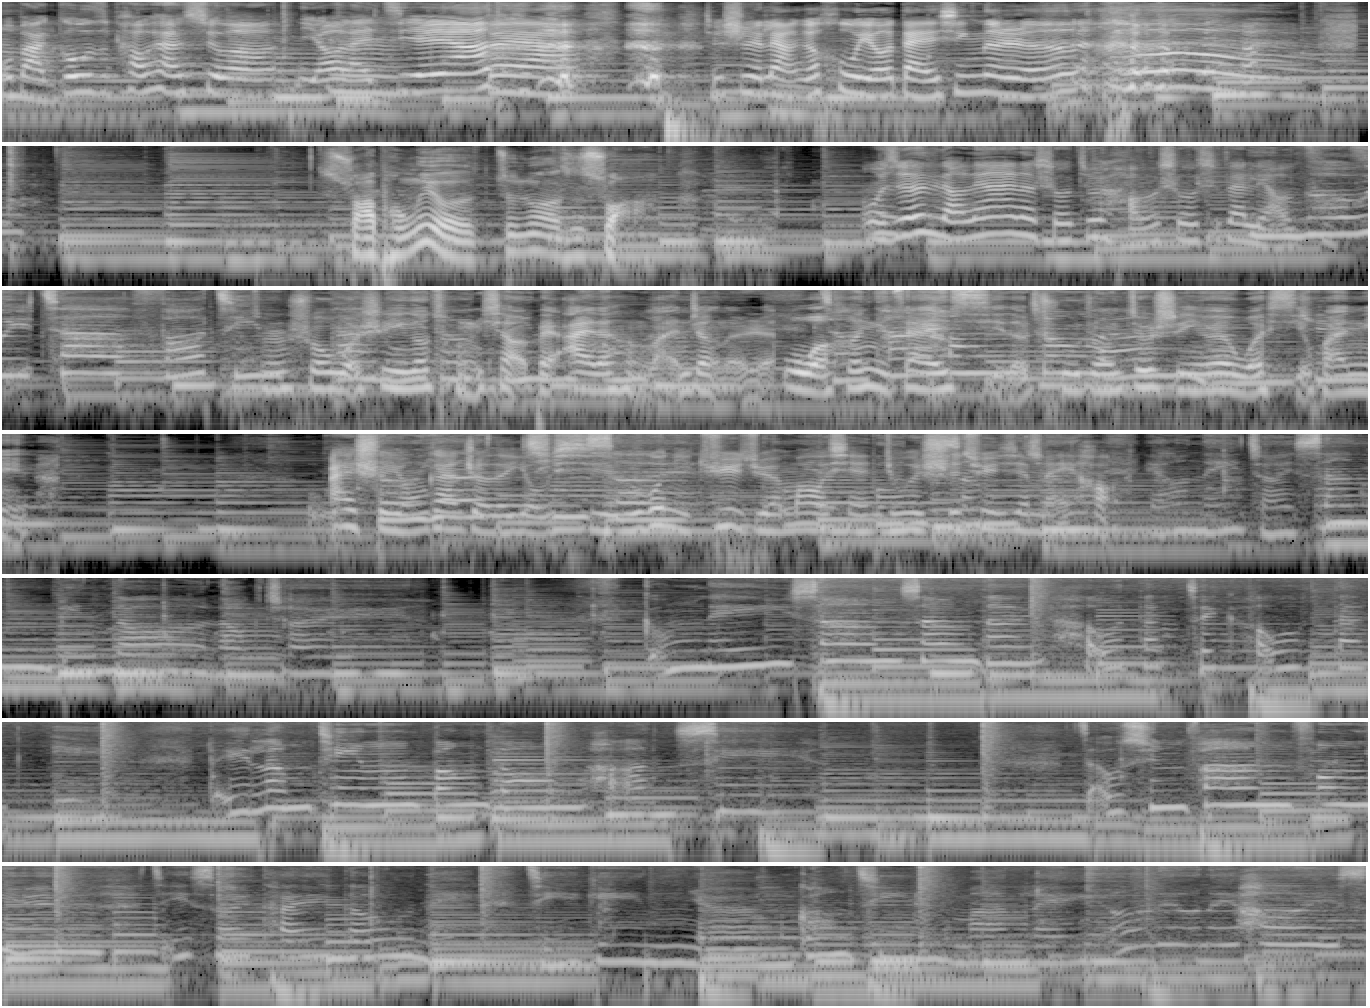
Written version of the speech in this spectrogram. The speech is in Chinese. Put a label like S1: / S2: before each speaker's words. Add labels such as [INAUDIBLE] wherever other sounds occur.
S1: 我把钩子抛下去了，你要来接呀？
S2: 对呀，[LAUGHS] 就是两个互有歹心的人。
S3: 耍朋友最重要的是耍。
S1: 我觉得聊恋爱的时候，就是好多时候是在聊自
S4: 己。就是说我是一个从小被爱的很完整的人。我和你在一起的初衷，就是因为我喜欢你。
S2: 爱是勇敢者的游戏，如果你拒绝冒险，你就会失去一些美好。就算翻风雨，只需睇到你，只见阳光千万里。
